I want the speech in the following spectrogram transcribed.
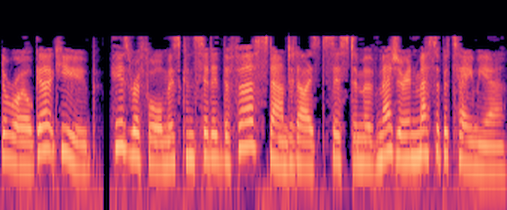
the Royal Gur Cube. His reform is considered the first standardized system of measure in Mesopotamia.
